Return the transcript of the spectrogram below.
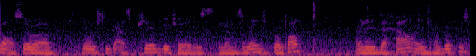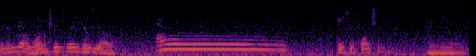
all so uh to keep eyes peeled because the man is arranged bro paw I need the howl, I need help with me so here we go, one two three here we go. thank you for watching good night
